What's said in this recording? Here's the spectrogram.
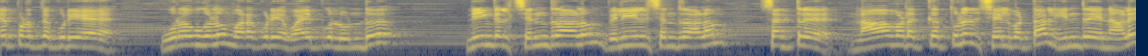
ஏற்படுத்தக்கூடிய உறவுகளும் வரக்கூடிய வாய்ப்புகள் உண்டு. நீங்கள் சென்றாலும் வெளியில் சென்றாலும் சற்று நாவடக்கத்துடன் செயல்பட்டால் இன்றைய நாளை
